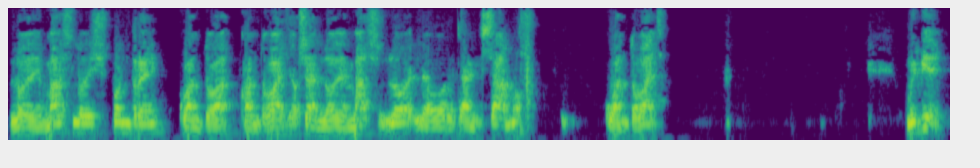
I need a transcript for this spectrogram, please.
Lo demás lo dispondré cuando, cuando vaya. O sea, lo demás lo, organizamos cuando vaya. Muy bien.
